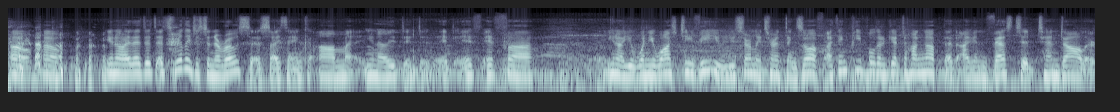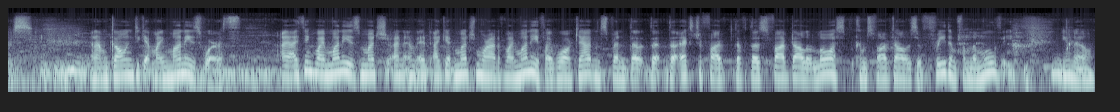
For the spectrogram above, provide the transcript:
Oh oh. You know, it, it, it's really just a neurosis. I think. Um. You know, it, it, it, if if. Uh, you know, you when you watch TV, you, you certainly turn things off. I think people that get hung up that I've invested ten dollars, and I'm going to get my money's worth. I, I think my money is much, and and it, I get much more out of my money if I walk out and spend the the, the extra five. The, those five dollar loss becomes five dollars of freedom from the movie. You know.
